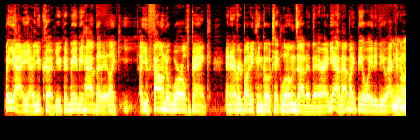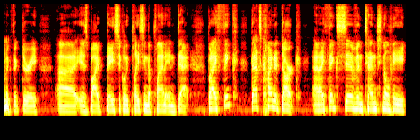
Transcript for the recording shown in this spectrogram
But yeah, yeah, you could. You could maybe have that. Like you found a World Bank, and everybody can go take loans out of there. And yeah, that might be a way to do economic victory. Uh, is by basically placing the planet in debt. But I think that's kind of dark. And I think Civ intentionally,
